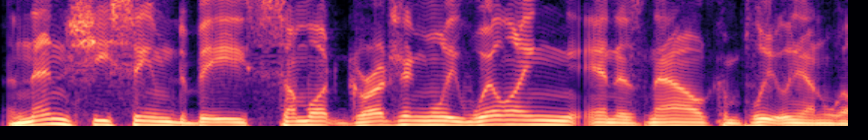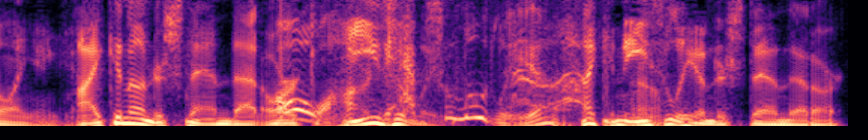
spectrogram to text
And then she seemed to be somewhat grudgingly willing and is now completely unwilling again. I can understand that arc Oh, easily. absolutely, yeah. I can easily understand that arc.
